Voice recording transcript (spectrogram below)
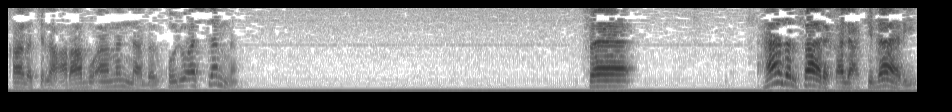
قالت الأعراب آمنا بل قولوا أسلمنا. فهذا الفارق الاعتباري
